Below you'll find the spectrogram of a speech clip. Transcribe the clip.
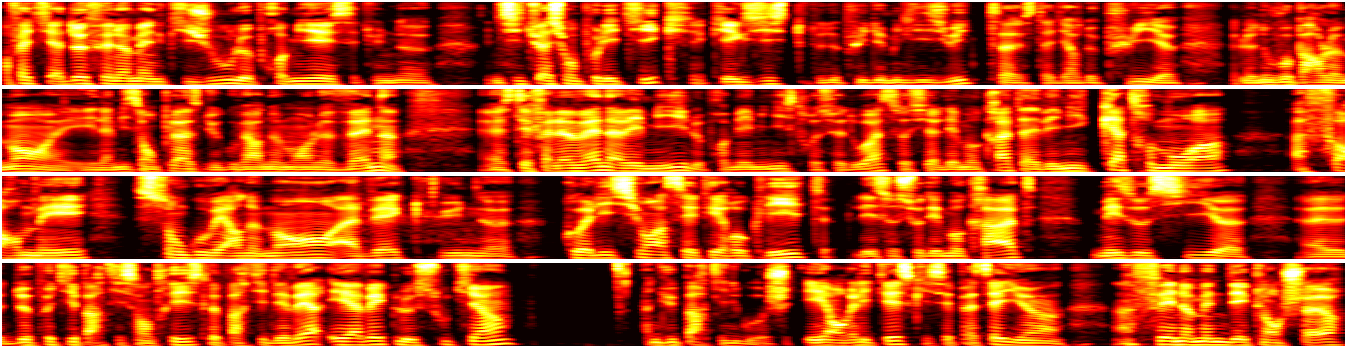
en fait, il y a deux phénomènes qui jouent. Le premier, c'est une, une situation politique qui existe depuis 2018, c'est-à-dire depuis le nouveau Parlement et la mise en place du gouvernement Le Ven. Stéphane Le Ven avait mis, le Premier ministre suédois, social-démocrate, avait mis quatre mois à former son gouvernement avec une coalition assez hétéroclite, les sociodémocrates, mais aussi euh, euh, deux petits partis centristes, le Parti des Verts, et avec le soutien du parti de gauche. Et en réalité, ce qui s'est passé, il y a eu un, phénomène déclencheur.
